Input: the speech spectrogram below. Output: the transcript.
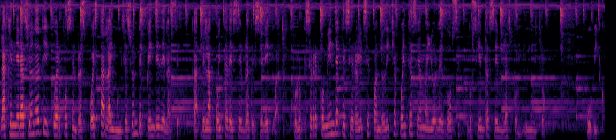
La generación de anticuerpos en respuesta a la inmunización depende de la, de la cuenta de células de CD4, por lo que se recomienda que se realice cuando dicha cuenta sea mayor de 12, 200 células por milímetro cúbico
